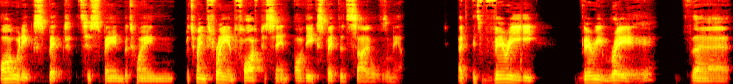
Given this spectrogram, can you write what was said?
I would expect to spend between between three and five percent of the expected sales amount. It's very, very rare that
